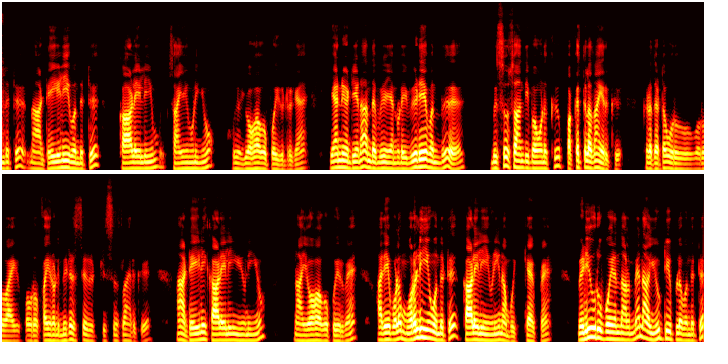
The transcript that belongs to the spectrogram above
வந்துட்டு நான் டெய்லி வந்துட்டு காலையிலையும் சாயங்கலையும் யோகாவை போய்கிட்டு இருக்கேன். ஏன்னு கேட்டீங்கன்னா அந்த வீ- என்னுடைய வீடே வந்து விஸ்வசாந்தி பவனுக்கு பக்கத்தில் தான் இருக்குது கிட்டத்தட்ட ஒரு ஒரு ஒரு ஃபைவ் ஹண்ட்ரட் மீட்டர்ஸ் டிஸ்டன்ஸ்லாம் இருக்குது நான் டெய்லி காலையிலையும் ஈவினிங்கும் நான் யோகாவுக்கு போயிடுவேன் அதே போல் முரளியும் வந்துட்டு காலையில் ஈவினிங் நான் போய் கேட்பேன். வெளியூர் போயிருந்தாலுமே நான் யூடியூப்பில் வந்துட்டு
